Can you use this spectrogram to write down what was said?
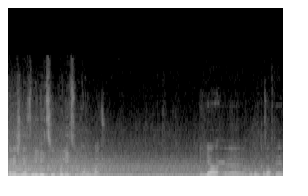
перейшли з міліції в поліцію, я не бачу. І я, е, будемо казати, як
